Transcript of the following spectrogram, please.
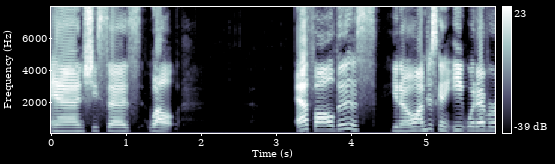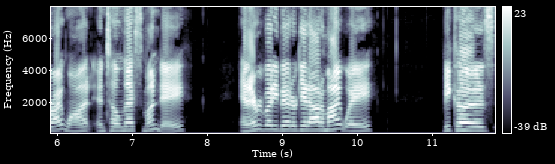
And she says, Well, F all this, you know, I'm just going to eat whatever I want until next Monday. And everybody better get out of my way because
